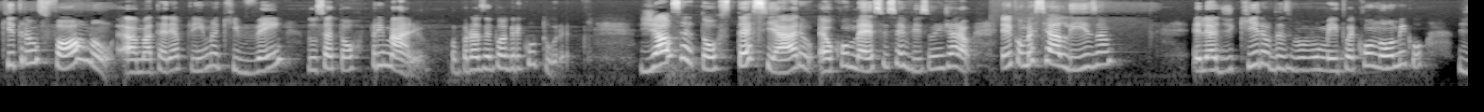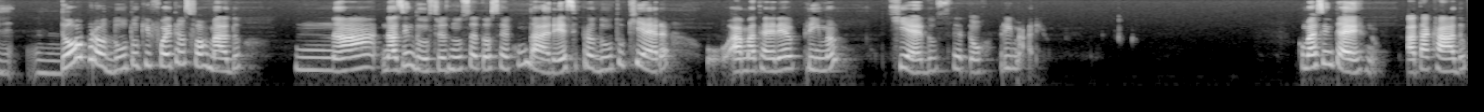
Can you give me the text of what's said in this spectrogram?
que transformam a matéria-prima que vem do setor primário, por exemplo, a agricultura. Já o setor terciário é o comércio e serviços em geral. Ele comercializa ele adquire o desenvolvimento econômico do produto que foi transformado na, nas indústrias, no setor secundário. Esse produto que era a matéria-prima, que é do setor primário. Comércio interno, atacado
